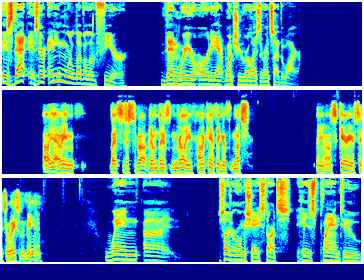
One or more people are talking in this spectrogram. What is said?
is that is there any more level of fear than where you're already at once you realize they're inside the wire? Oh yeah, I mean that's just about. There's really I don't- can't think of much you know a scarier situation to be in. when uh, Sergeant Romesha starts his plan to,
